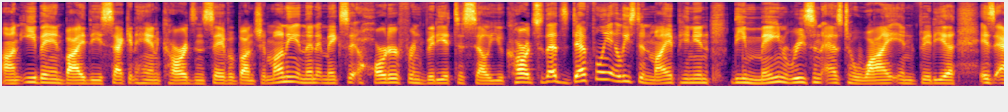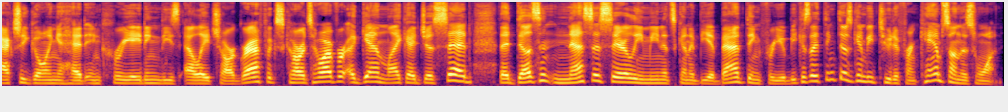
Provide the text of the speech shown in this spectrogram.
on eBay and buy these secondhand cards and save a bunch of money, and then it makes it harder for NVIDIA to sell you cards. So that's definitely, at least in my opinion, the main reason as to why NVIDIA is actually going ahead and creating these LHR graphics cards. However, again, like I just said, that doesn't necessarily mean it's going to be a bad thing for you because I think there's going to be two different camps on this one.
